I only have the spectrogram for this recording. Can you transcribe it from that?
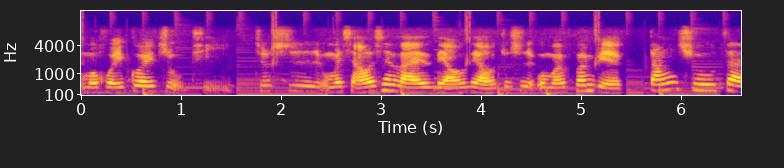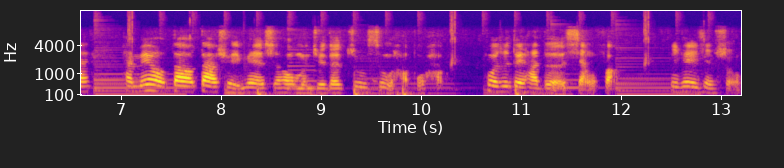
我们回归主题，就是我们想要先来聊聊，就是我们分别当初在还没有到大学里面的时候，我们觉得住宿好不好，或者是对他的想法。你可以先说。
